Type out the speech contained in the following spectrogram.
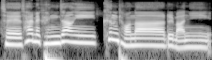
제 삶에 굉장히 큰 변화를 많이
